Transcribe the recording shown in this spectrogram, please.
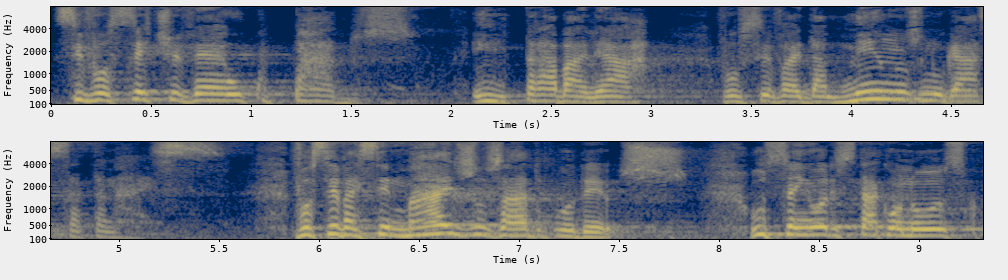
Se você estiver ocupados em trabalhar, você vai dar menos lugar a Satanás. Você vai ser mais usado por Deus. O Senhor está conosco.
